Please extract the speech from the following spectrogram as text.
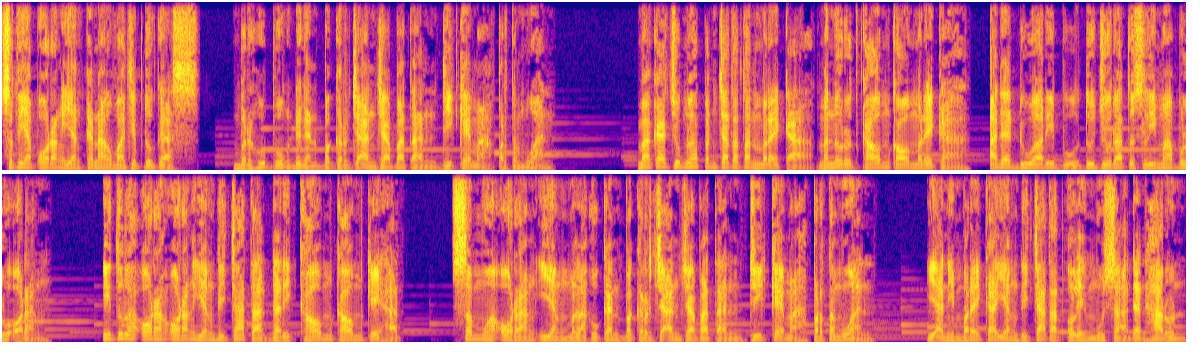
setiap orang yang kena wajib tugas berhubung dengan pekerjaan jabatan di kemah pertemuan. Maka jumlah pencatatan mereka menurut kaum-kaum mereka ada 2.750 orang. Itulah orang-orang yang dicatat dari kaum-kaum kehat, semua orang yang melakukan pekerjaan jabatan di kemah pertemuan, yakni mereka yang dicatat oleh Musa dan Harun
